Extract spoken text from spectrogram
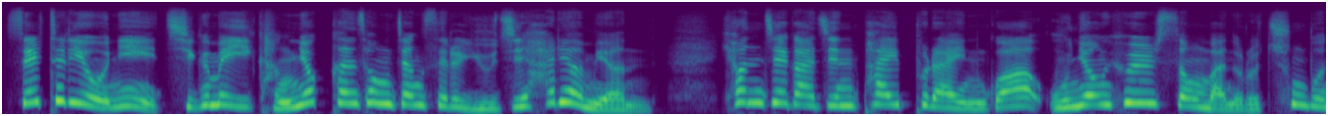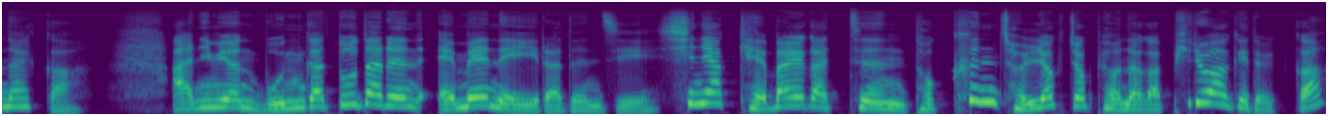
셀트리온이 지금의 이 강력한 성장세를 유지하려면 현재 가진 파이프라인과 운영 효율성만으로 충분할까? 아니면 뭔가 또 다른 M&A라든지 신약 개발 같은 더 큰 전략적 변화가 필요하게 될까?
